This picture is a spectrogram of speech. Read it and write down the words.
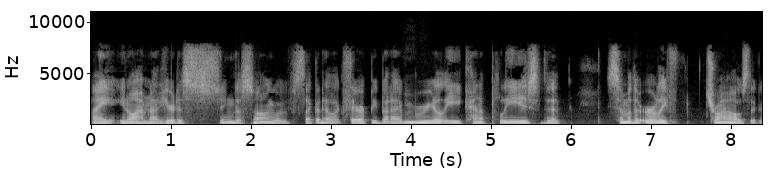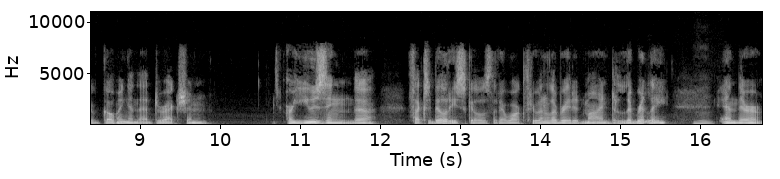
I, you know, I'm not here to sing the song of psychedelic therapy, but I'm really kind of pleased that some of the early trials that are going in that direction are using the flexibility skills that I walk through in Liberated Mind deliberately, mm. and they're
